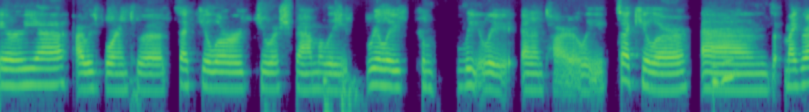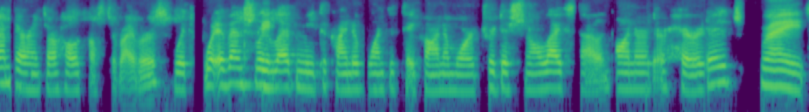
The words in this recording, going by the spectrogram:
area. I was born into a secular Jewish family, really completely and entirely secular. Mm-hmm. And mm-hmm. my grandparents are Holocaust survivors, which what eventually led me to kind of want to take on a more traditional lifestyle and honor their heritage. Right.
